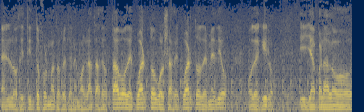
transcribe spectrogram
en los distintos formatos que tenemos, latas de octavo, de cuarto, bolsas de cuarto, de medio o de kilo. Y ya para los,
